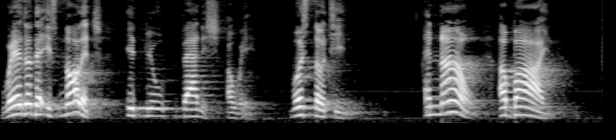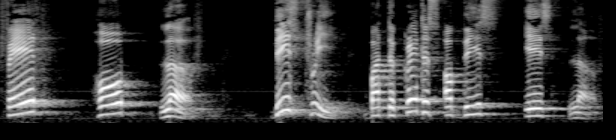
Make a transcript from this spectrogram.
Whether there is knowledge, it will vanish away. Verse 13. And now abide faith, hope, love. These three, but the greatest of these is love.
